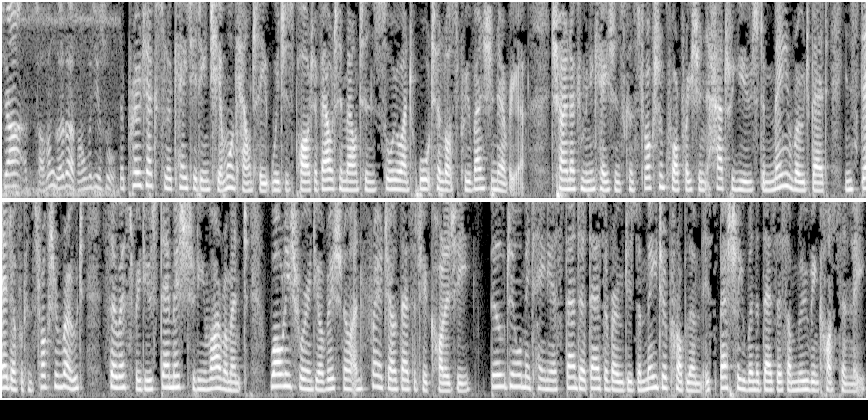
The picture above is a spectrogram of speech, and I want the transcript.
The project is located in Qiemo County, which is part of Altai Mountains Soil and Water Loss Prevention Area. China Communications Construction Corporation had to use the main roadbed instead of a construction road so as to reduce damage to the environment while ensuring the original and fragile desert ecology. Building or maintaining a standard desert road is a major problem, especially when the deserts are moving constantly.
